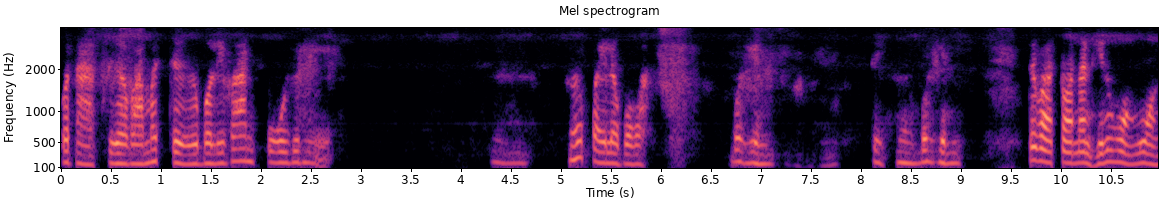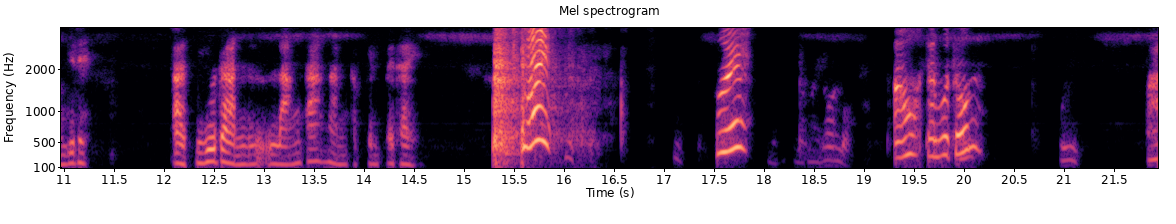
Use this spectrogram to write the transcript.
วนาเสือว่ามาเจอบริวารปูอยู่นี่เฮ้อไปแล้วบ่วะบ่เห็นติเออบ่เห็น แต่ว่าตอนนั้นเห็นห่วงห่วงอยู่เด้ อาจสิอยู่ด้านหลังทางนั้นก็เป็นไปได้เฮ้ยเฮ้ยไม่รอดหรอกเอาท่านผู้ชมป้า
